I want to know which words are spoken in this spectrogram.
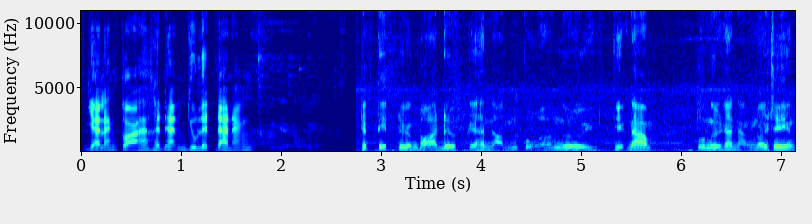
và lan tỏa hình ảnh du lịch Đà Nẵng. Trực tiếp truyền bá được cái hình ảnh của người Việt Nam, của người Đà Nẵng nói riêng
